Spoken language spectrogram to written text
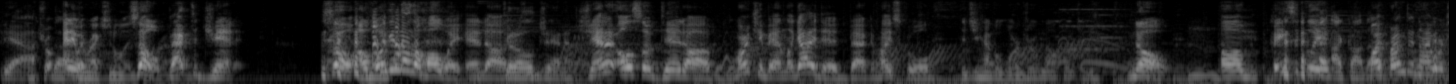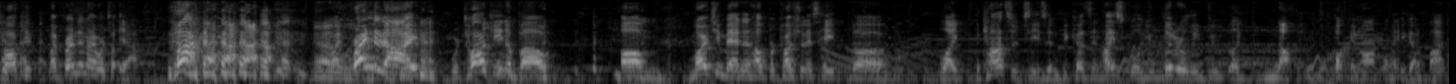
Yeah. control. Anyway, Directional input, so right. back to Janet. So I was walking down the hallway and uh, Good old Janet. Janet also did uh, marching band like I did back in high school. Did you have a wardrobe malfunction? No. Um, basically, I caught that. my friend and I were talking. My friend and I were talking. Yeah. Ha! my friend and I were talking about um marching band and how percussionists hate the like the concert season because in high school you literally do like nothing. It's fucking awful. Hey, you got a five.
